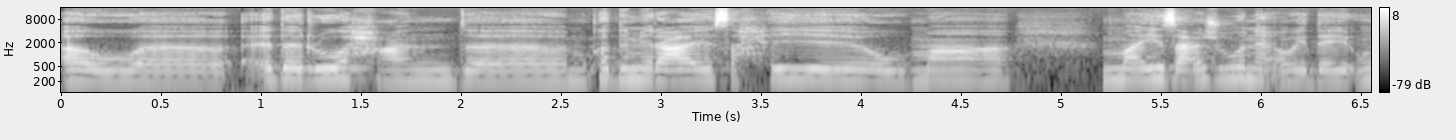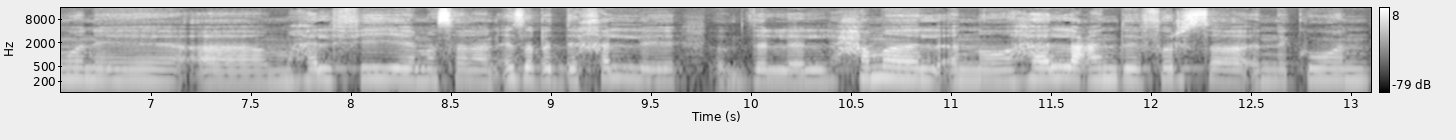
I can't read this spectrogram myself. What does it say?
أو قدر روح عند مقدمي رعاية صحية وما ما يزعجوني أو يضايقوني هل في مثلا إذا بدي خلي الحمل إنه هل عندي فرصة اني اكون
